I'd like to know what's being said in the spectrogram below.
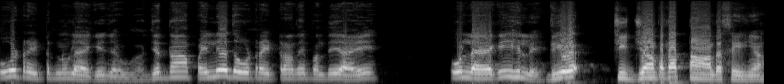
ਉਹ ਟਰੈਕਟਰ ਨੂੰ ਲੈ ਕੇ ਜਾਊਗਾ। ਜਿੱਦਾਂ ਪਹਿਲੇ ਦੋ ਟਰੈਕਟਰਾਂ ਦੇ ਬੰਦੇ ਆਏ ਉਹ ਲੈ ਕੇ ਹੀ ਹਿੱਲੇ। ਵੀਰ ਚੀਜ਼ਾਂ ਪਤਾ ਤਾਂ ਦੱਸੀਆਂ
